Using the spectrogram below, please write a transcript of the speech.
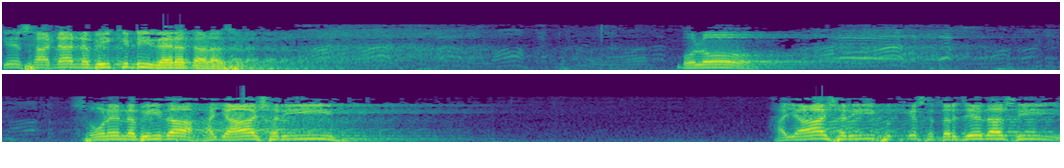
کہ سڈا نبی کڈی غیرت والا سی۔ بولو۔ سونے نبی دا حیا شریف۔ حیا شریف کس درجے دا سی؟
